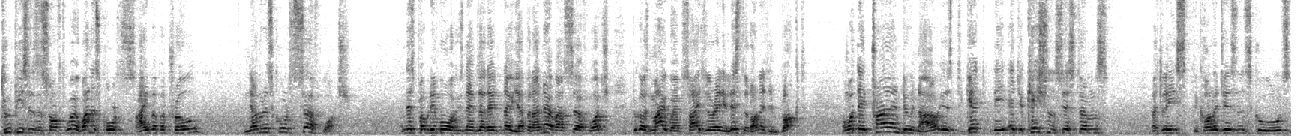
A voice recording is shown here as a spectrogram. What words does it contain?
two pieces of software. One is called Cyber Patrol and the other is called Surfwatch. And there's probably more whose names I don't know yet, but I know about Surfwatch because my website is already listed on it and blocked. And what they try and do now is to get the education systems, at least the colleges and schools,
